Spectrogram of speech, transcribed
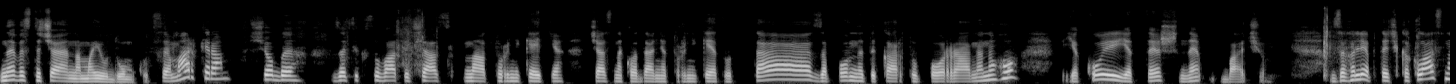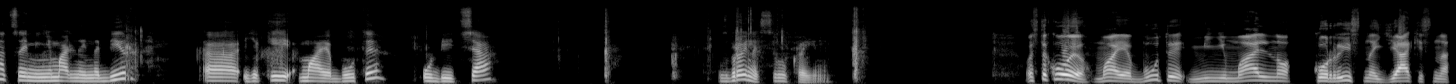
Не вистачає, на мою думку, це маркера, щоб зафіксувати час на турнікеті, час накладання турнікету, та заповнити карту пораненого, якої я теж не бачу. Взагалі, аптечка класна, це мінімальний набір, е, який має бути у бійця Збройних сил України. Ось такою має бути мінімально корисна, якісна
